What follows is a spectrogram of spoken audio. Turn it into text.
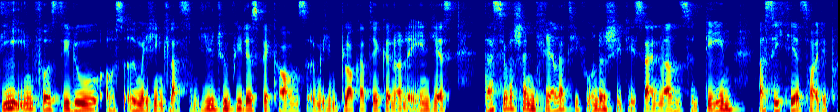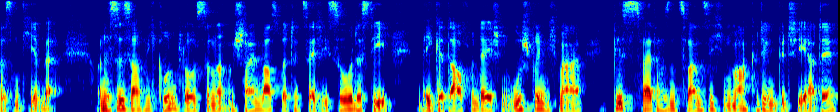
die Infos, die du aus irgendwelchen klassen YouTube-Videos bekommst, irgendwelchen Blogartikeln oder ähnliches, dass sie wahrscheinlich relativ unterschiedlich sein werden zu dem, was ich dir jetzt heute präsentieren werde. Und es ist auch nicht grundlos, sondern scheinbar war es tatsächlich so, dass die MakerDAO Foundation ursprünglich mal bis 2020 ein Marketingbudget hatte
